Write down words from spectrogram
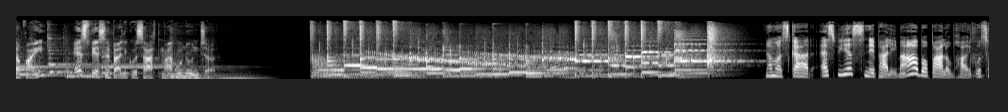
तपाईँ एसपिएस नेपालीको साथमा हुनुहुन्छ। नमस्कार एसपीएस नेपालीमा अब पालो भएको छ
